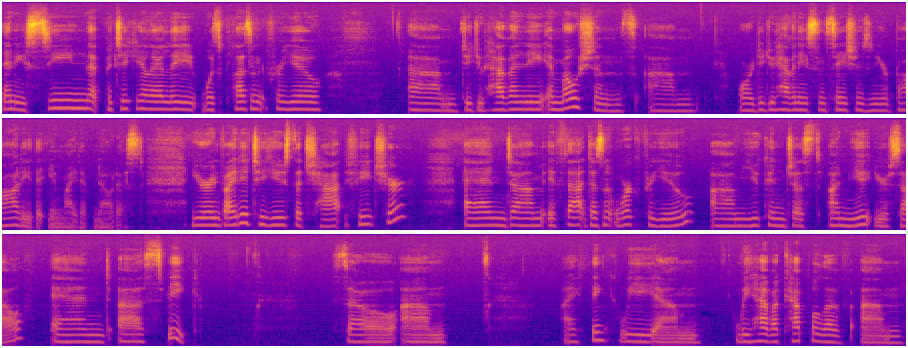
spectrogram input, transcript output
any scene that particularly was pleasant for you? Um, did you have any emotions? Um, or did you have any sensations in your body that you might have noticed? You're invited to use the chat feature. And um, if that doesn't work for you, um, you can just unmute yourself and uh, speak. So um, I think we um, we have a couple of um,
